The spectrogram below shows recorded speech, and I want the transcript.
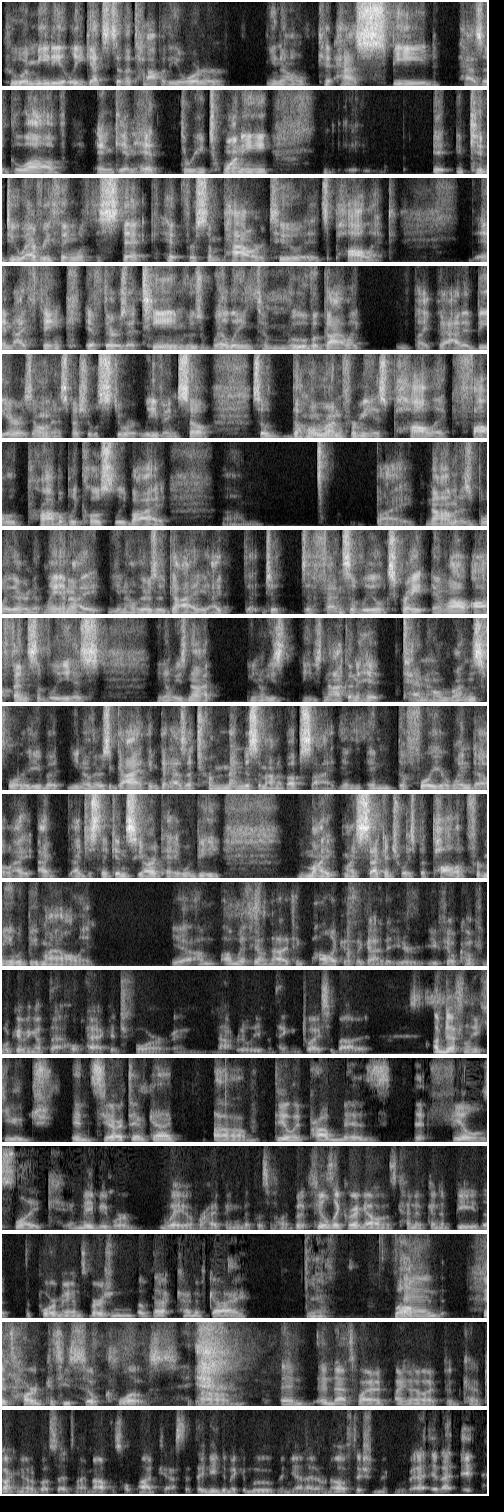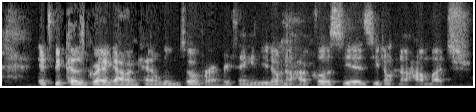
who immediately gets to the top of the order, you know, has speed, has a glove, and can hit 320. It, it can do everything with the stick, hit for some power too. It's Pollock and I think if there's a team who's willing to move a guy like like that, it'd be Arizona, especially with Stewart leaving. So, so the home run for me is Pollock, followed probably closely by um, by Nomina's boy there in Atlanta. I, you know, there's a guy I that defensively looks great, and while offensively, his, you know, he's not, you know, he's he's not going to hit 10 home runs for you, but you know, there's a guy I think that has a tremendous amount of upside in, in the four year window. I, I, I just think Inciarte would be my, my second choice, but Pollock for me would be my all in. Yeah, I'm, I'm with you on that. I think Pollock is the guy that you're, you feel comfortable giving up that whole package for and not really even thinking twice about it. I'm definitely a huge Inciarte guy. Um, the only problem is it feels like, and maybe we're way overhyping him at this point, but it feels like Greg Allen is kind of going to be the the poor man's version of that kind of guy. Yeah. Well, and it's hard because he's so close. Yeah. Um, and and that's why I, I know I've been kind of talking out of both sides of my mouth this whole podcast that they need to make a move, and yet I don't know if they should make a move. And I, it, it's because Greg Allen kind of looms over everything, and you don't know how close he is. You don't know how much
